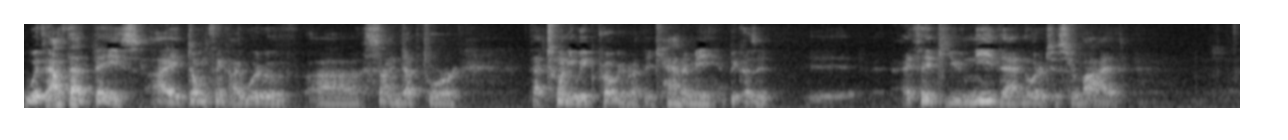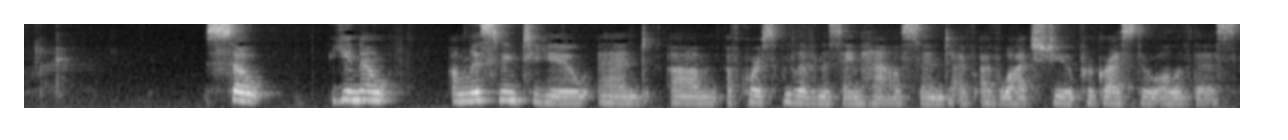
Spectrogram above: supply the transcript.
without that base, I don't think I would have uh, signed up for that 20 week program at the academy because it. I think you need that in order to survive. So, you know, I'm listening to you, and um, of course, we live in the same house, and I've, I've watched you progress through all of this.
